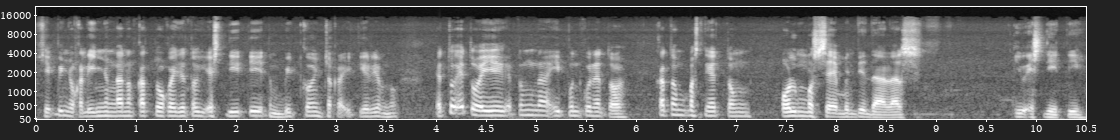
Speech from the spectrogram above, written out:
Sipin nyo, kanina nga ng cut token nito USDT, itong Bitcoin, tsaka Ethereum, no? Ito, ito, ay, itong naipon ko na to, katumbas niya itong almost 70 dollars USDT.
